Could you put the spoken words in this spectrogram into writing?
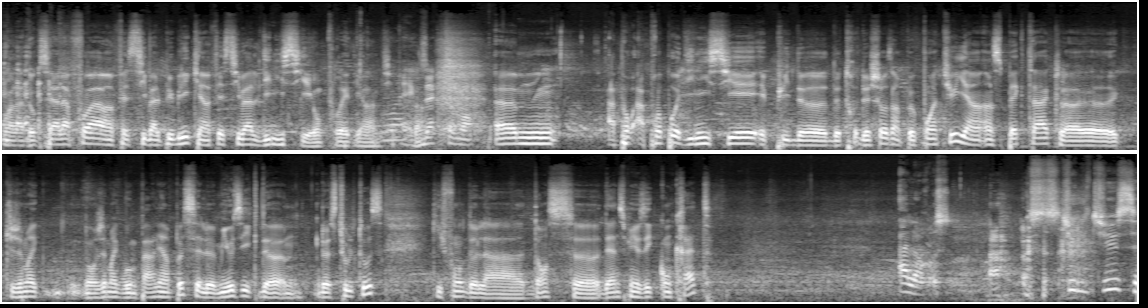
Voilà, donc c'est à la fois un festival public et un festival d'initiés, on pourrait dire un petit peu. Exactement. Euh, à, propos d'initiés et puis de, choses un peu pointues, il y a un, spectacle euh, dont j'aimerais que vous me parliez un peu, c'est le music de, de Stultus, qui font de la euh, dance music concrète. Alors, ah. Stultus,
